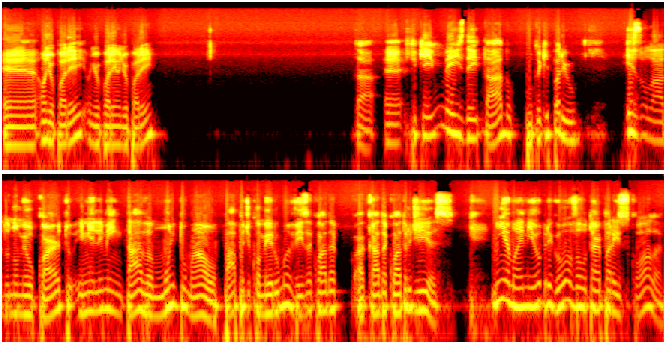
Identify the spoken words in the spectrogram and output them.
É, onde eu parei? Onde eu parei? Onde eu parei? Tá, é, fiquei um mês deitado, puta que pariu isolado no meu quarto e me alimentava muito mal, papo de comer uma vez a cada, a cada quatro dias. Minha mãe me obrigou a voltar para a escola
